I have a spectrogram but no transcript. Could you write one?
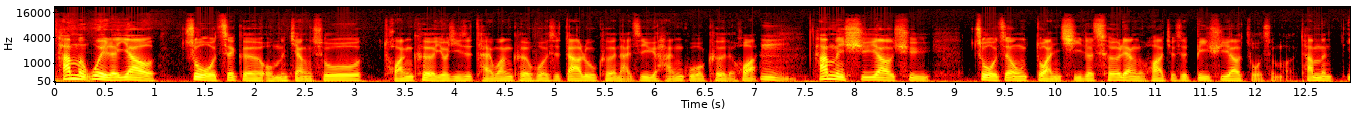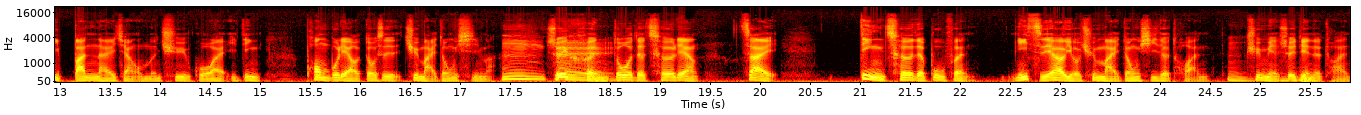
他们为了要做这个，我们讲说团客，尤其是台湾客或者是大陆客，乃至于韩国客的话，嗯，他们需要去做这种短期的车辆的话，就是必须要做什么？他们一般来讲，我们去国外一定碰不了，都是去买东西嘛，嗯，所以很多的车辆在订车的部分，你只要有去买东西的团，嗯，去免税店的团，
